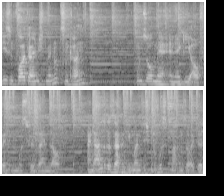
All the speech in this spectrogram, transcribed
diesen Vorteil nicht mehr nutzen kann und so mehr Energie aufwenden muss für seinen Lauf. Eine andere Sache, die man sich bewusst machen sollte,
